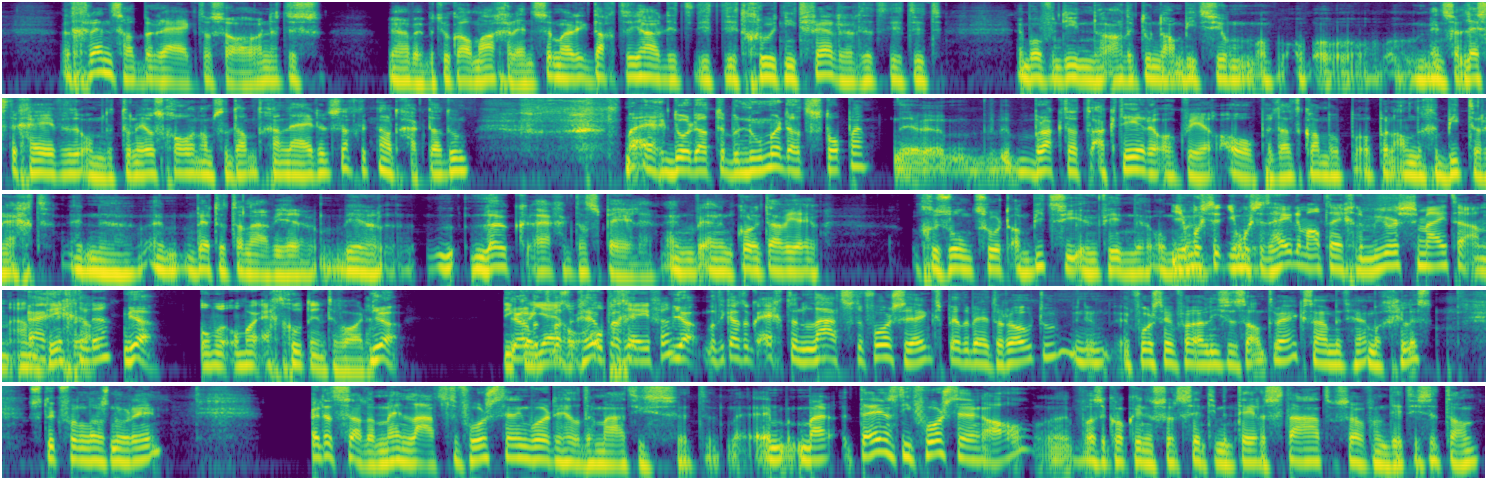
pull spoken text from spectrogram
een grens had bereikt of zo. En dat is, ja, we hebben natuurlijk allemaal grenzen. Maar ik dacht, ja, dit, dit, dit groeit niet verder. Dit, dit. En bovendien had ik toen de ambitie om op- op mensen les te geven... om de toneelschool in Amsterdam te gaan leiden. Dus dacht ik, nou, dan ga ik dat doen. Maar eigenlijk door dat te benoemen, dat stoppen... eh, brak dat acteren ook weer open. Dat kwam op, op een ander gebied terecht. En, eh, en werd het daarna weer, weer leuk, eigenlijk, dat spelen. En, en kon ik daar weer een gezond soort ambitie in vinden. Om, Je moest, het, je om- moest het helemaal tegen de muur smijten, aan, aan diggelen... Ja, Om, om er echt goed in te worden. ja. Die Ja, carrière ook heel opgeven. Ja, want ik had ook echt een laatste voorstelling. Ik speelde bij het Rood toen. Een, voorstelling van Alice Zandwerk. Samen met Herman Gillis. Een stuk van Lars Noreen. En dat zou dan mijn laatste voorstelling worden. Heel dramatisch. Maar tijdens die voorstelling al... eh, was ik ook in een soort sentimentele staat of zo. Van dit is het dan.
